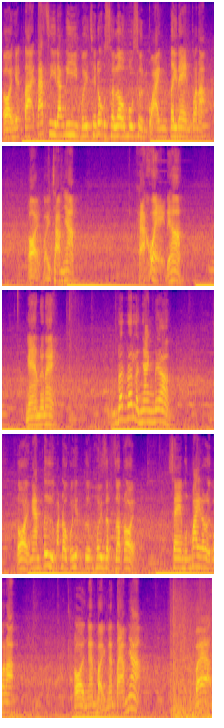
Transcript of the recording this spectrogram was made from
Rồi, hiện tại taxi đang đi với chế độ slow motion của anh Tây Đen các bạn ạ. Rồi 700 nha. Khá khỏe đấy ha. Ngàn rồi này. Rất rất là nhanh đấy à rồi ngàn tư bắt đầu có hiện tượng hơi giật giật rồi. Xe muốn bay ra rồi các bạn ạ. Rồi ngàn bảy ngàn tám nhá. Và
